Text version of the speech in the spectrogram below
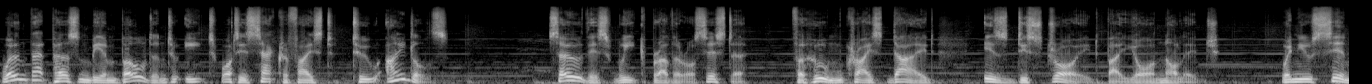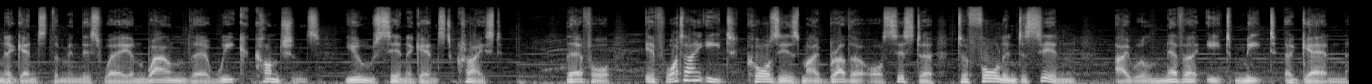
won't that person be emboldened to eat what is sacrificed to idols? So this weak brother or sister, for whom Christ died, is destroyed by your knowledge. When you sin against them in this way and wound their weak conscience, you sin against Christ. Therefore, if what I eat causes my brother or sister to fall into sin, I will never eat meat again,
